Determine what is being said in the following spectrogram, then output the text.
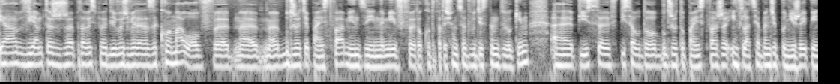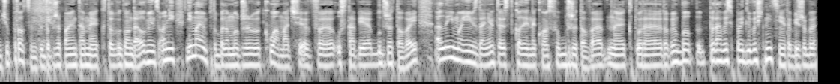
Ja wiem też, że Prawo i Sprawiedliwość wiele razy kłamało w budżecie państwa, między innymi w roku 2022 e, PiS wpisał do budżetu państwa, że inflacja będzie poniżej 5%. Dobrze pamiętamy, jak to wyglądało, więc oni nie mają problemu, żeby kłamać w ustawie budżetowej, ale i moim zdaniem to jest kolejne kłamstwo budżetowe, e, które robią, bo Prawo i Sprawiedliwość nic nie robi, żeby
